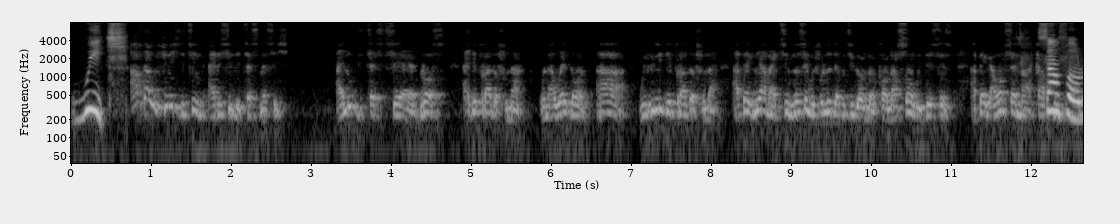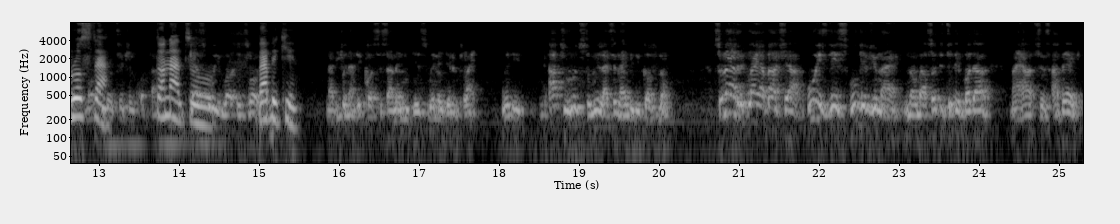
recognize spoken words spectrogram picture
which After we finish the thing, I received the text message. I look the text, say, eh, bros, I dey proud of una. Una well done. Ah, we really dey proud of una. I beg me and my team, no say we follow deputy governor come. Na song this since. I beg, I want send my account. Song for roaster. turn am to barbecue. Na the phone and the courses how many days when they dey reply. When they had to root to me like say na him be the governor. So now i reply her back say ah who is this? Who gave you my number? So the thing dey bother my heart since abeg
